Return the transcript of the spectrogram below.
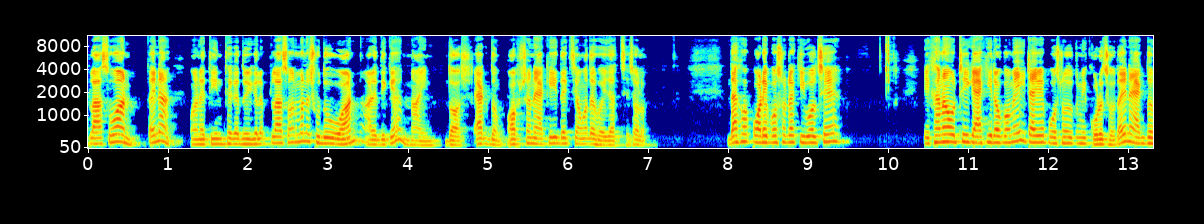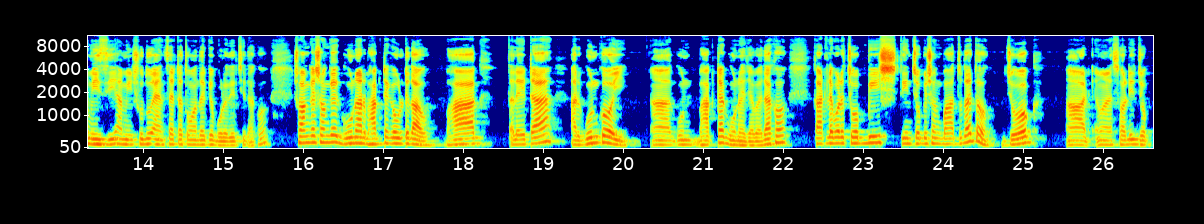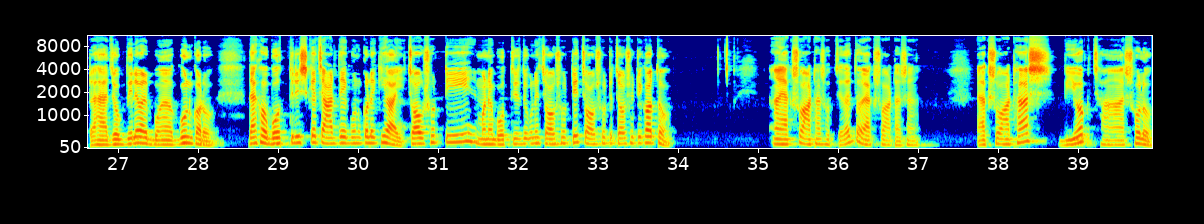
প্লাস ওয়ান তাই না? মানে তিন থেকে দুই গেলে প্লাস ওয়ান মানে শুধু ওয়ান আর এদিকে নাইন দশ। একদম অপশান একই দেখছি, আমাদের হয়ে যাচ্ছে। চলো। দেখো পরে প্রশ্নটা কি বলছে? এখানেও ঠিক একই রকম এই টাইপের প্রশ্ন তো তুমি করেছ, তাই না? একদম ইজি আমি শুধু অ্যান্সারটা তোমাদেরকে বলে দিচ্ছি, দেখো। সঙ্গে সঙ্গে গুণ আর ভাগটাকে উল্টে দাও। ভাগ, তাহলে এটা, আর গুণ কই? গুণ, ভাগটা গুণ হয়ে যাবে। দেখো, কাটলে পরে চব্বিশ, তিন, চব্বিশ সঙ্গে বাহাত্তর, তাই তো? যোগ, আর মানে সরি যোগটা হ্যাঁ যোগ দিলে এবার গুণ করো। দেখো, বত্রিশকে চার দিয়ে গুণ করলে কি হয়? চৌষট্টি মানে বত্রিশ দুগুণে চৌষট্টি চৌষট্টি চৌষট্টি কত? একশো আঠাশ হচ্ছে, তাই তো? একশো আঠাশ হ্যাঁ। একশো আঠাশ বিয়োগ ষোলো।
